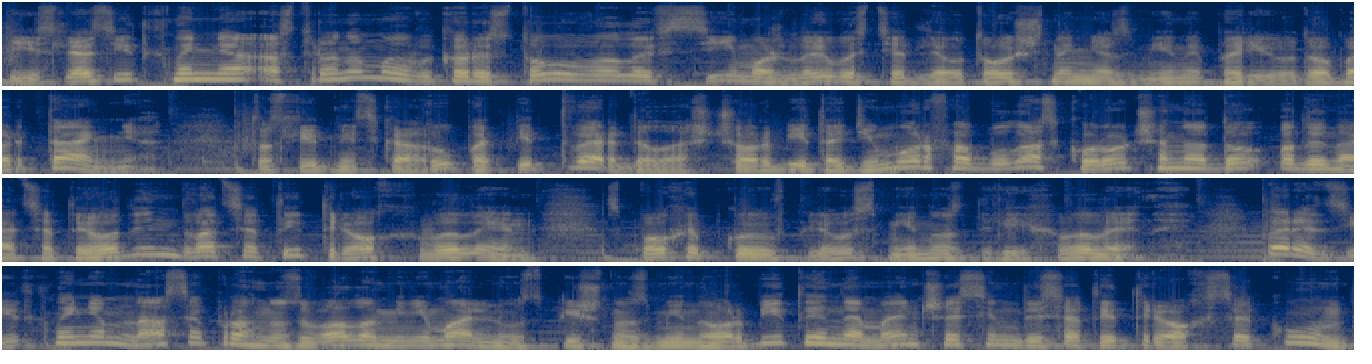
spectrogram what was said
Після зіткнення астрономи використовували всі можливості для уточнення зміни періоду обертання. Дослідницька група підтвердила, що орбіта Діморфа була скорочена до 11 годин 23 хвилин з похибкою в плюс-мінус 2 хвилини. Перед зіткненням НАСА прогнозувало мінімальну успішну зміну орбіти не менше 73 секунд.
